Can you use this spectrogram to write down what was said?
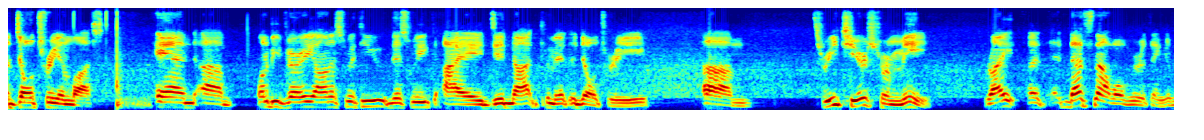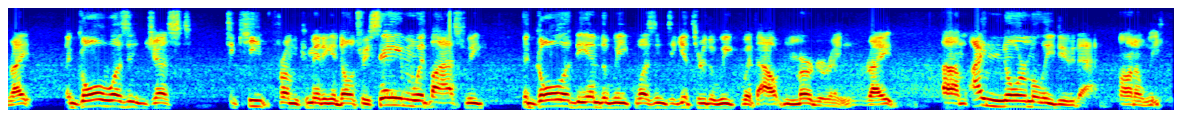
adultery and lust. And um, I want to be very honest with you. This week, I did not commit adultery. Um, three cheers from me, right? Uh, that's not what we were thinking, right? The goal wasn't just to keep from committing adultery. Same with last week. The goal at the end of the week wasn't to get through the week without murdering, right? Um, I normally do that on a week.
